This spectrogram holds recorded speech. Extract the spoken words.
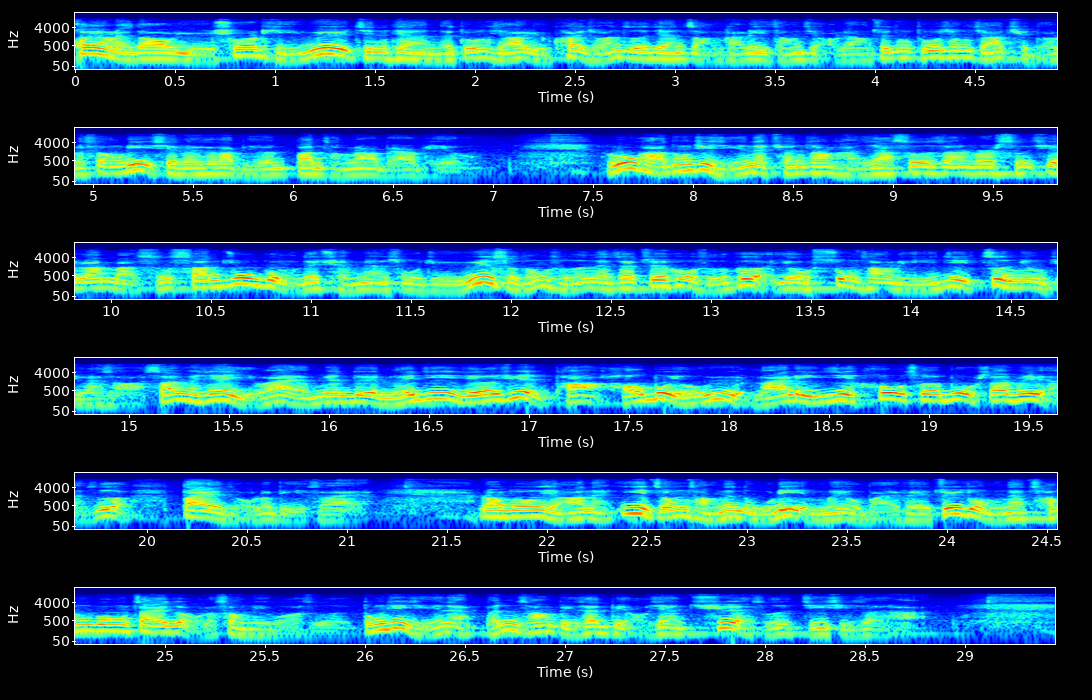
欢迎来到雨说体育。今天的独行侠与快船之间展开了一场较量，最终独行侠取得了胜利，现在赛大比分扳成了二比二平。卢卡东契奇呢，全场砍下四十三分、十七篮板、十三助攻的全面数据。与此同时呢，在最后时刻又送上了一记致命绝杀。三分线以外，面对雷吉杰克逊，他毫不犹豫来了一记后撤步三分远射，带走了比赛，让独行侠呢一整场的努力没有白费，最终呢成功摘走了胜利果实。东契奇呢，本场比赛表现确实极其震撼。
